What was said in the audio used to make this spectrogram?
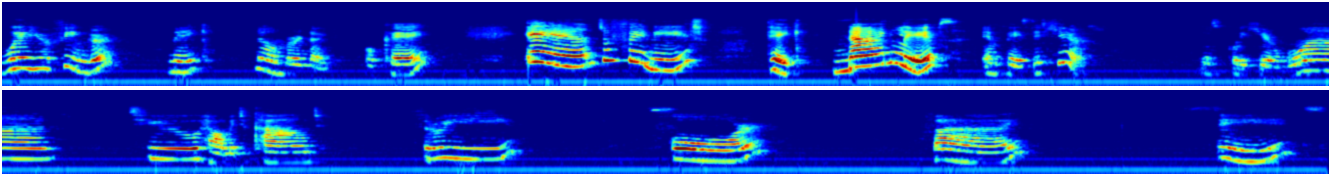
With your finger, make number 9. Okay? And to finish, take 9 leaves and paste it here. Just put it here. One, two, help me to count. Three, four, five, six,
